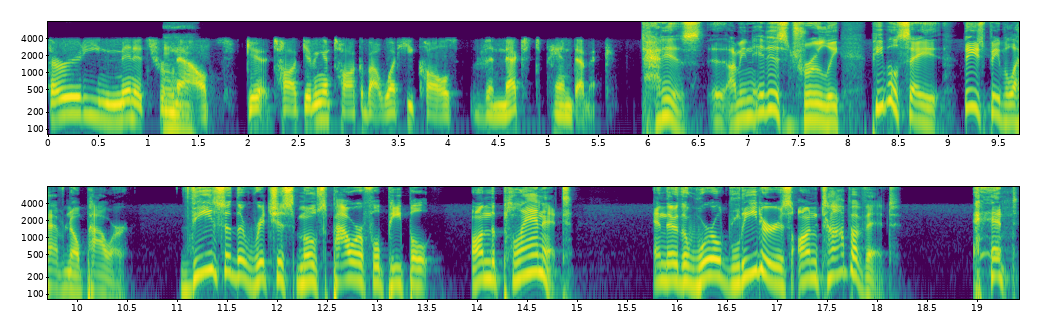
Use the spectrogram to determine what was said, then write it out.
30 minutes from now, get, talk, giving a talk about what he calls the next pandemic. That is, I mean, it is truly. People say these people have no power. These are the richest, most powerful people on the planet. And they're the world leaders on top of it. And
